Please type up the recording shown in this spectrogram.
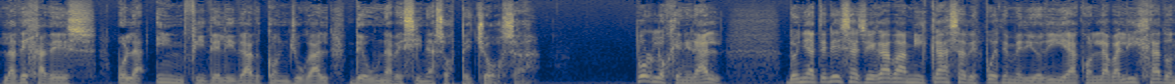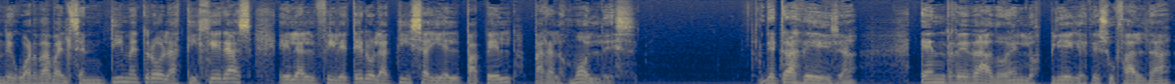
la dejadez o la infidelidad conyugal de una vecina sospechosa. Por lo general, Doña Teresa llegaba a mi casa después de mediodía con la valija donde guardaba el centímetro, las tijeras, el alfiletero, la tiza y el papel para los moldes. Detrás de ella, enredado en los pliegues de su falda,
